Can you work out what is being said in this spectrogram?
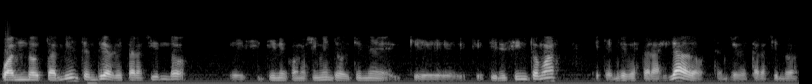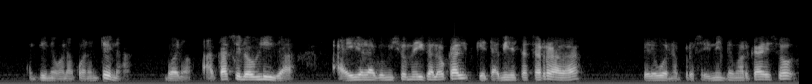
cuando también tendría que estar haciendo, si tiene conocimiento que tiene, que tiene síntomas, tendría que estar aislado, tendría que estar haciendo cumpliendo con la cuarentena. Bueno, acá se lo obliga a ir a la comisión médica local, que también está cerrada, pero bueno, el procedimiento marca eso,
